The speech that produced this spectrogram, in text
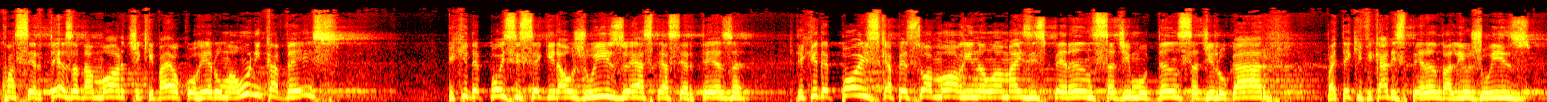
com a certeza da morte que vai ocorrer uma única vez, e que depois se seguirá o juízo, esta é a certeza, e que depois que a pessoa morre não há mais esperança de mudança de lugar, vai ter que ficar esperando ali o juízo.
